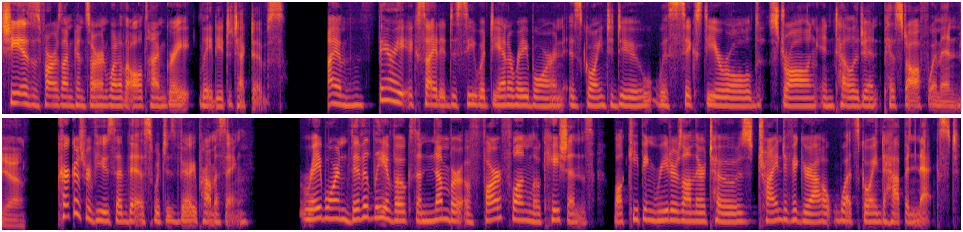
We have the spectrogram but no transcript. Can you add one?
She is, as far as I'm concerned, one of the all time great lady detectives. I am very excited to see what Deanna Raybourn is going to do with 60 year old, strong, intelligent, pissed off women. Yeah. Kirkus Review said this, which is very promising. Raybourn vividly evokes a number of far flung locations while keeping readers on their toes, trying to figure out what's going to happen next.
